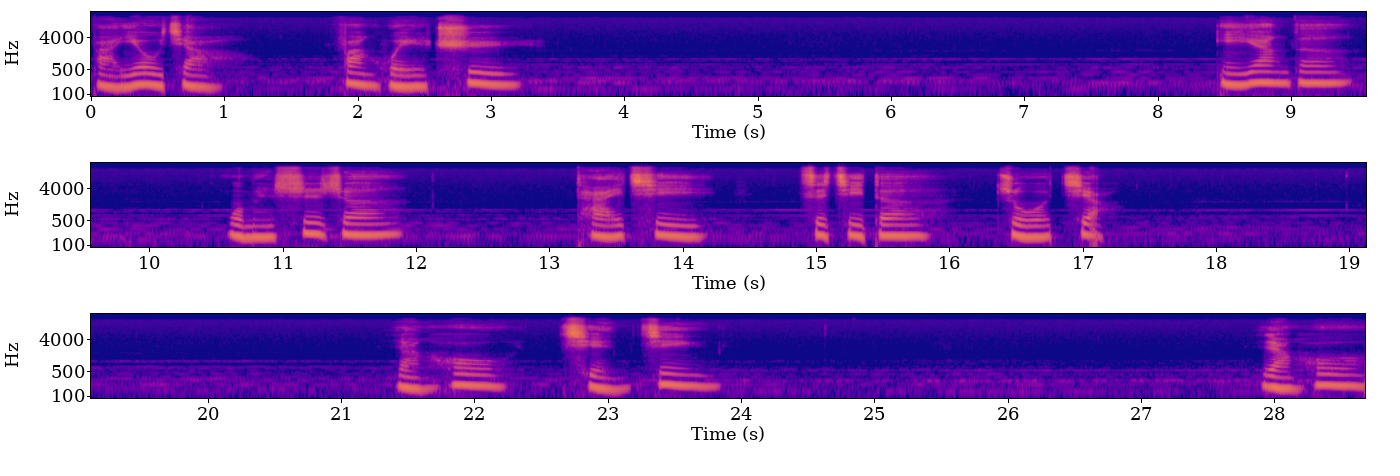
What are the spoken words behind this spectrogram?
把右脚。放回去，一样的，我们试着抬起自己的左脚，然后前进，然后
